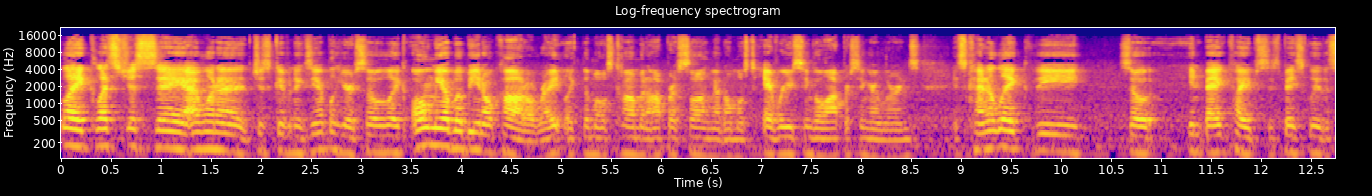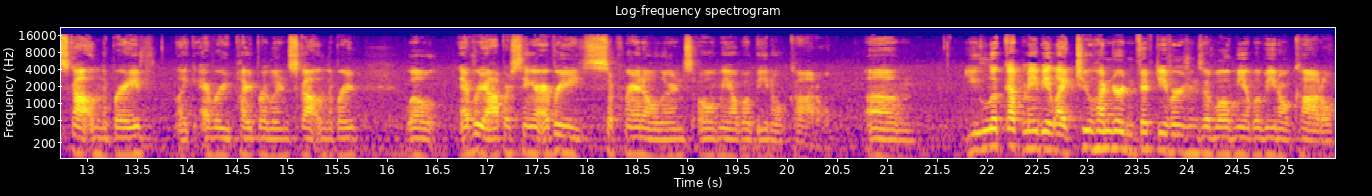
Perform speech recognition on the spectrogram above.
like, let's just say, I want to just give an example here. So, like, oh O mio babbino caro, right? Like, the most common opera song that almost every single opera singer learns. It's kind of like the so in bagpipes it's basically the Scotland the Brave. Like every piper learns Scotland the Brave. Well, every opera singer, every soprano learns O mio babbino caro. Um, you look up maybe like 250 versions of O mio babbino caro,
